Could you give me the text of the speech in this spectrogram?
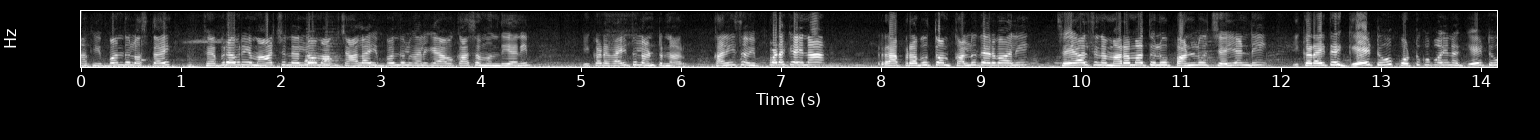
మాకు ఇబ్బందులు వస్తాయి. ఫిబ్రవరి మార్చి నెలలో మాకు చాలా ఇబ్బందులు కలిగే అవకాశం ఉంది అని ఇక్కడ రైతులు అంటున్నారు. కనీసం ఇప్పటికైనా రా ప్రభుత్వం కళ్ళు తెరవాలి. చేయాల్సిన మరమ్మతులు పనులు చేయండి. ఇక్కడైతే గేటు కొట్టుకుపోయిన గేటు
